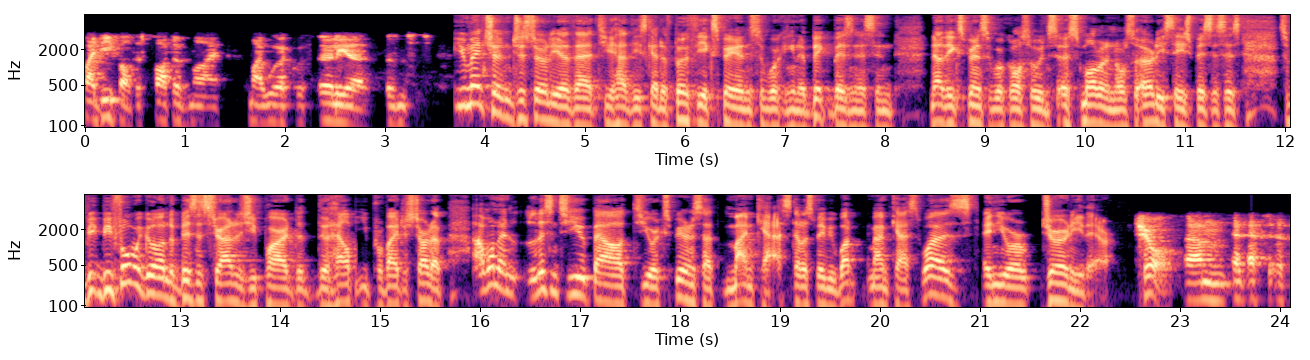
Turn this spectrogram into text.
by default as part of my my work with earlier businesses. You mentioned just earlier that you had these kind of both the experience of working in a big business and now the experience of work also in smaller and also early stage businesses. So be, before we go on the business strategy part, the, the help you provide to startup, I want to listen to you about your experience at Mimecast. Tell us maybe what Mimecast was and your journey there. Sure. Um, that's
